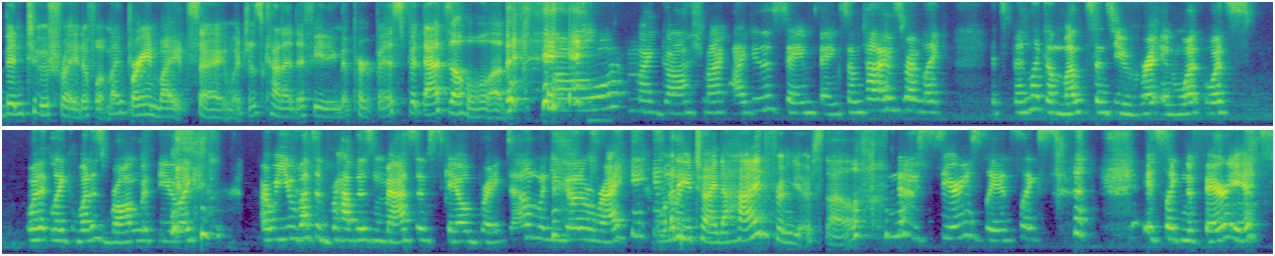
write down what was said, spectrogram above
been too afraid of what my brain might say, which is kind of defeating the purpose. But that's a whole other thing. Oh my gosh, my I do the same thing sometimes where I'm like, it's been like a month since you've written. What what's what like what is wrong with you? Like are you about to have this massive scale breakdown when you go to write? what like, are you trying to hide from yourself? No, seriously, it's like it's like nefarious.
